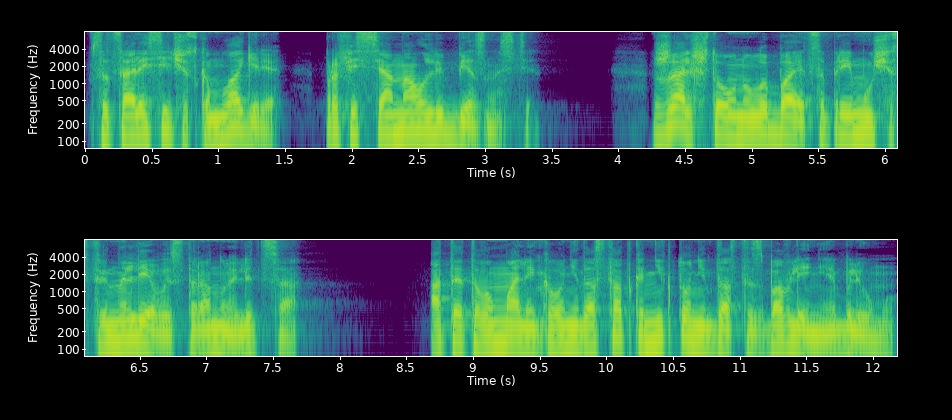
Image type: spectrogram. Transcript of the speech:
в социалистическом лагере – профессионал любезности. Жаль, что он улыбается преимущественно левой стороной лица. От этого маленького недостатка никто не даст избавления Блюму.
